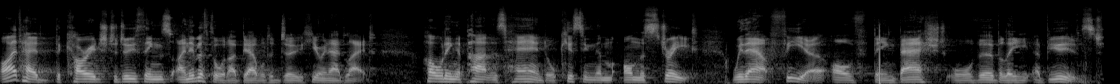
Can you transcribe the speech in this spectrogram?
I've had the courage to do things I never thought I'd be able to do here in Adelaide holding a partner's hand or kissing them on the street without fear of being bashed or verbally abused.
